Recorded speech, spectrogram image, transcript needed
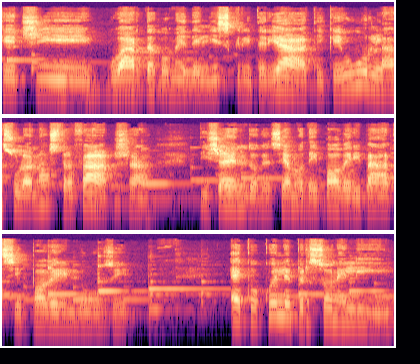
che ci guarda come degli scriteriati, che urla sulla nostra faccia dicendo che siamo dei poveri pazzi e poveri illusi, ecco, quelle persone lì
